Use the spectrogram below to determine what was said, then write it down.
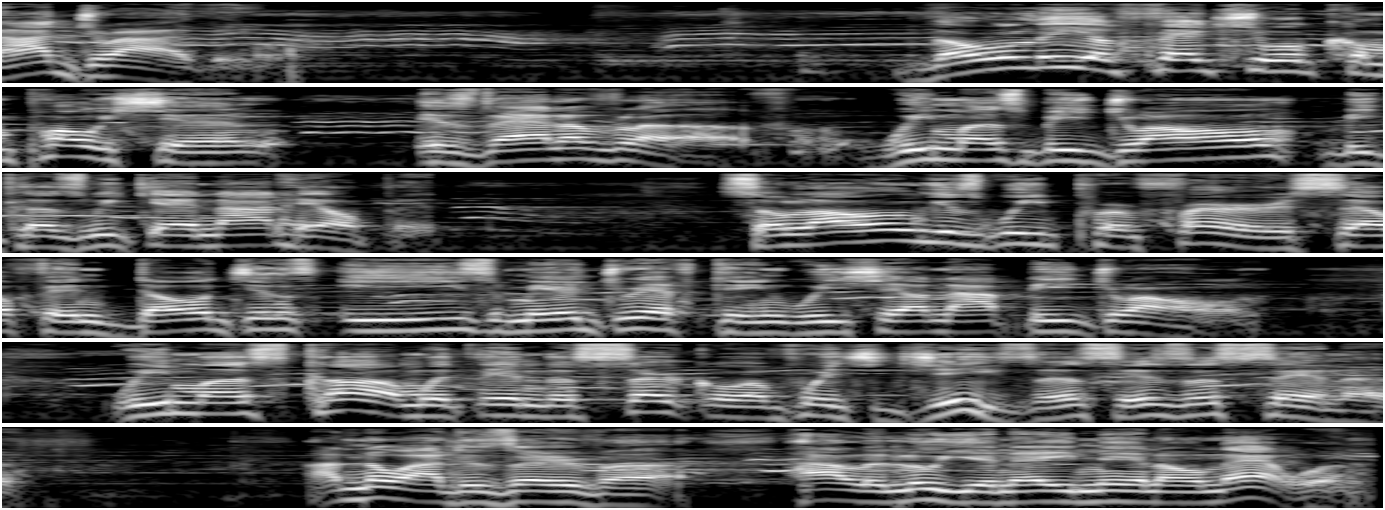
not driving. The only effectual compulsion is that of love. We must be drawn because we cannot help it. So long as we prefer self indulgence, ease, mere drifting, we shall not be drawn. We must come within the circle of which Jesus is a sinner. I know I deserve a hallelujah and amen on that one.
